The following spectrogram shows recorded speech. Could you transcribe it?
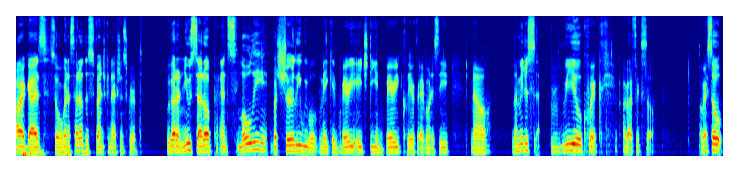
Alright, guys. So we're going to set up this French connection script we got a new setup and slowly but surely we will make it very HD and very clear for everyone to see. Now, let me just real quick, I gotta fix stuff. Okay, so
